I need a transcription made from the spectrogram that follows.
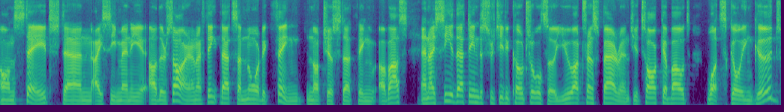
on stage than I see many others are. And I think that's a Nordic thing, not just a thing of us. And I see that in the strategic culture also. You are transparent. You talk about what's going good.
